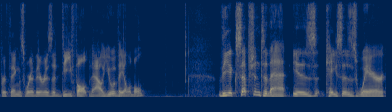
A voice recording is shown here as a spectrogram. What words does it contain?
for things where there is a default value available. The exception to that is cases where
